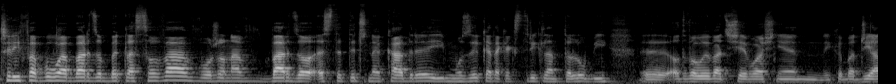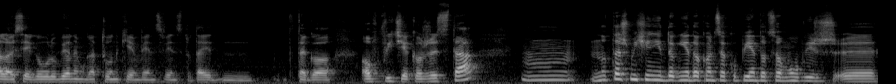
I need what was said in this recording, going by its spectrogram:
Czyli fabuła bardzo beklasowa, włożona w bardzo estetyczne kadry i muzykę, tak jak Strickland to lubi y, odwoływać się właśnie, chyba Giallo jest jego ulubionym gatunkiem, więc, więc tutaj mm, z tego obficie korzysta. Mm, No też mi się nie do, nie do końca kupiłem to, co mówisz, y,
